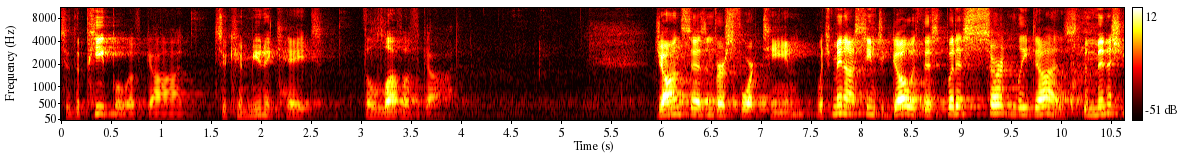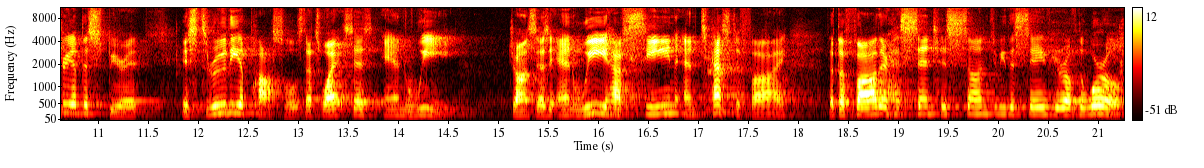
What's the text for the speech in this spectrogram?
to the people of God to communicate the love of God. John says in verse 14, which may not seem to go with this, but it certainly does. The ministry of the Spirit is through the apostles. That's why it says, and we. John says, and we have seen and testify that the Father has sent his Son to be the Savior of the world.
